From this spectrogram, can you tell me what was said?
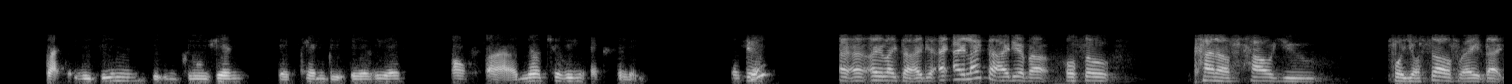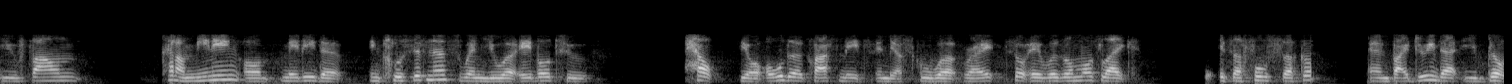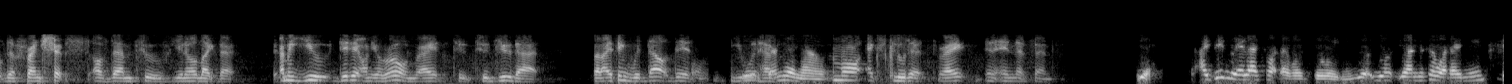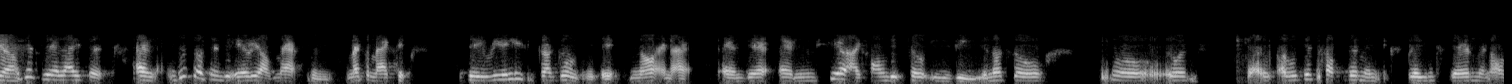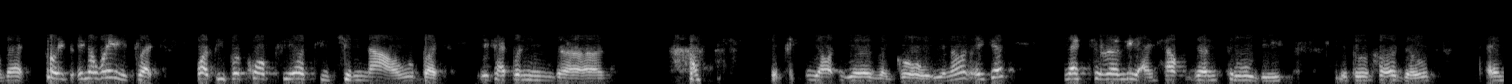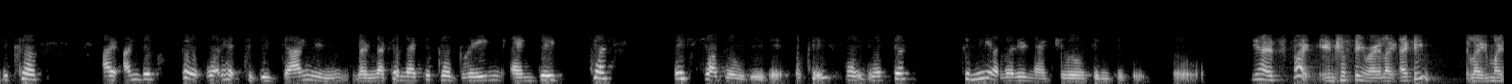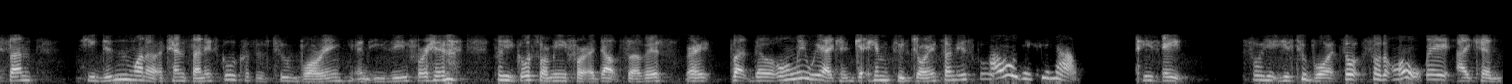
but within the inclusion, there can be areas of uh, nurturing excellence. Okay. Yeah. I, I, I like that idea. I, I like the idea about also kind of how you for yourself, right, that you found kind of meaning or maybe the inclusiveness when you were able to help your older classmates in their schoolwork, right? So it was almost like it's a full circle. And by doing that, you built the friendships of them too, you know, like that. I mean, you did it on your own, right, to, to do that. But I think without it, you would have more excluded, right, in, in that sense. Yes. I didn't realize what I was doing. You, you, you understand what I mean? Yeah. I just realized that, and this was in the area of maths and mathematics. They really struggled with it, you know, and I, and there, and here I found it so easy, you know, so, so it was, so I, I would just help them and explain to them and all that. So it's, in a way, it's like what people call peer teaching now, but it happened, uh, 60 odd years ago, you know, it just, naturally I helped them through these little hurdles and because I understood what had to be done in my mathematical brain and they just they struggled with it. Okay. So it was just to me a very natural thing to do. So Yeah, it's quite interesting, right? Like I think like my son he didn't want to attend Sunday school because it's too boring and easy for him. So he goes for me for adult service, right? But the only way I can get him to join Sunday school. How old is he now? He's eight, so he, he's too bored. So so the only oh. way I can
